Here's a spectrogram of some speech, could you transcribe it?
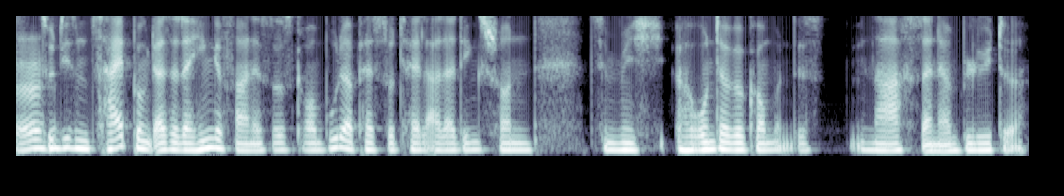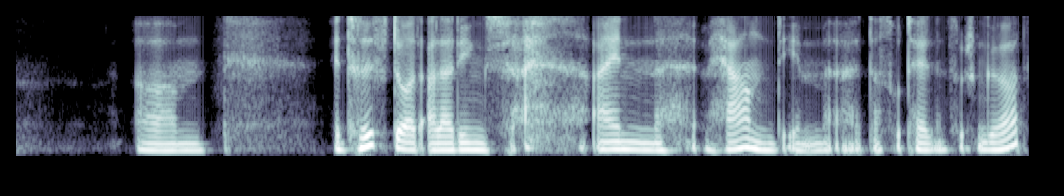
Mhm. Zu diesem Zeitpunkt, als er da hingefahren ist, ist das Grand Budapest Hotel allerdings schon ziemlich heruntergekommen und ist nach seiner Blüte. Ähm, er trifft dort allerdings einen Herrn, dem äh, das Hotel inzwischen gehört.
